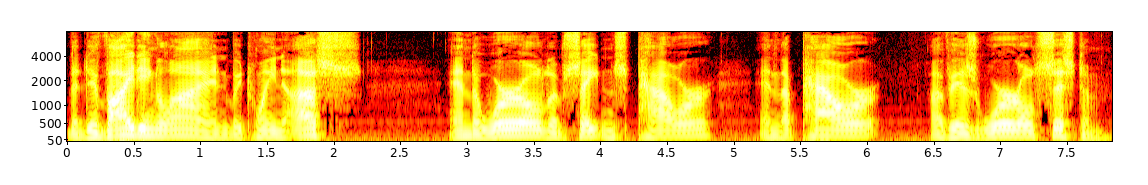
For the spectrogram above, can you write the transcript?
the dividing line between us and the world of Satan's power and the power of his world system.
